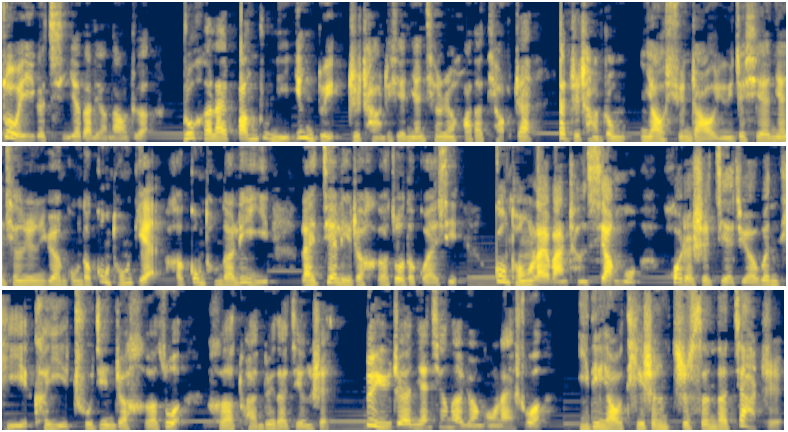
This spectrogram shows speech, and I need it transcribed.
作为一个企业的领导者，如何来帮助你应对职场这些年轻人化的挑战？在职场中，你要寻找与这些年轻人员工的共同点和共同的利益，来建立这合作的关系，共同来完成项目或者是解决问题，可以促进这合作和团队的精神。对于这年轻的员工来说，一定要提升自身的价值，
